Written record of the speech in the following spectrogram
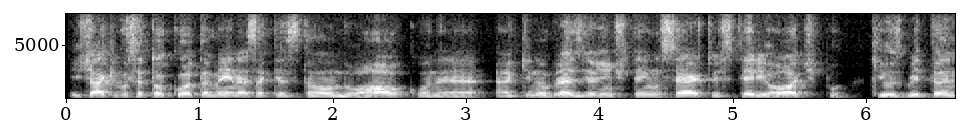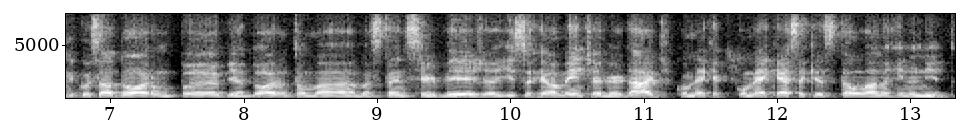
E já que você tocou também nessa questão do álcool, né? Aqui no Brasil a gente tem um certo estereótipo que os britânicos adoram pub, adoram tomar bastante cerveja. Isso realmente é verdade? Como é que, como é, que é essa questão lá no Reino Unido?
